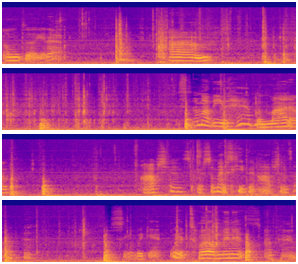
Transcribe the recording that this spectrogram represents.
I'm gonna tell you that. Um, some of you have a lot of options, or somebody's keeping options open. Let's see if we get. We're 12 minutes. Okay.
